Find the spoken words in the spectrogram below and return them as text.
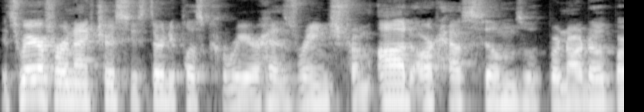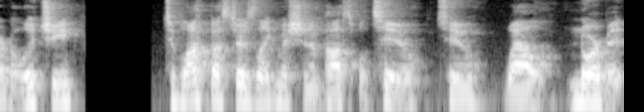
It's rare for an actress whose 30 plus career has ranged from odd art house films with Bernardo Bertolucci to blockbusters like Mission Impossible 2 to, well, Norbit,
